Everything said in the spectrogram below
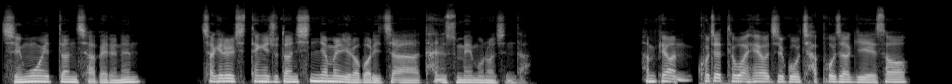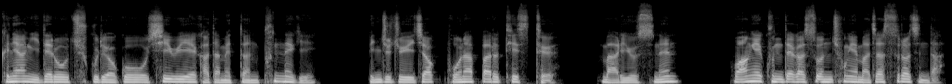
증오했던 자베르는 자기를 지탱해주던 신념을 잃어버리자 단숨에 무너진다. 한편 코제트와 헤어지고 자포자기에서 그냥 이대로 죽으려고 시위에 가담했던 풋내기 민주주의적 보나파르티스트 마리우스는 왕의 군대가 쏜 총에 맞아 쓰러진다.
